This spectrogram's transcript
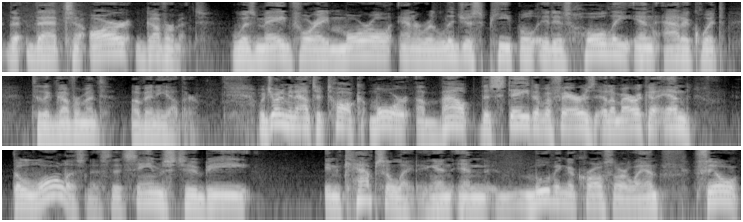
that, that our government was made for a moral and a religious people. It is wholly inadequate to the government of any other. Well, joining me now to talk more about the state of affairs in America and the lawlessness that seems to be encapsulating and, and moving across our land. Phil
